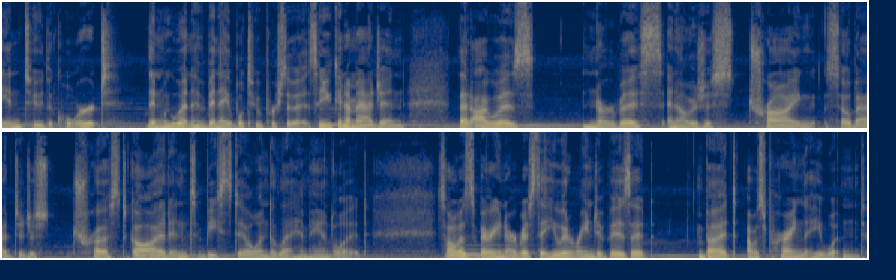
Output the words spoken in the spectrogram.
into the court, then we wouldn't have been able to pursue it. So you can imagine that I was nervous and I was just trying so bad to just trust God and to be still and to let Him handle it. So I was very nervous that He would arrange a visit, but I was praying that He wouldn't.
